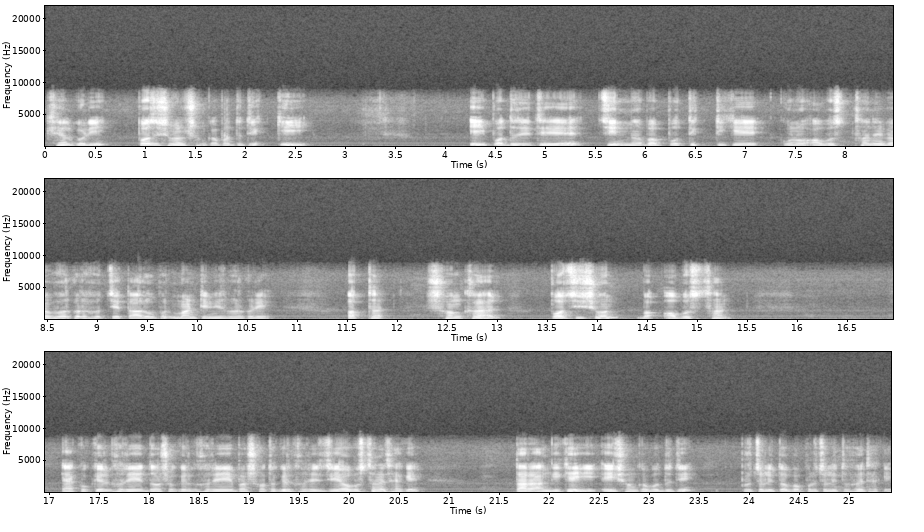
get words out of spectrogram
খেয়াল করি পজিশনাল সংখ্যা পদ্ধতি কি? এই পদ্ধতিতে চিহ্ন বা প্রতীকটিকে কোনো অবস্থানে ব্যবহার করা হচ্ছে তার উপর মানটি নির্ভর করে। অর্থাৎ সংখ্যার পজিশন বা অবস্থান এককের ঘরে, দশকের ঘরে বা শতকের ঘরে যে অবস্থানে থাকে, তার আঙ্গিকেই এই সংখ্যা পদ্ধতি প্রচলিত বা প্রচলিত হয়ে থাকে।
